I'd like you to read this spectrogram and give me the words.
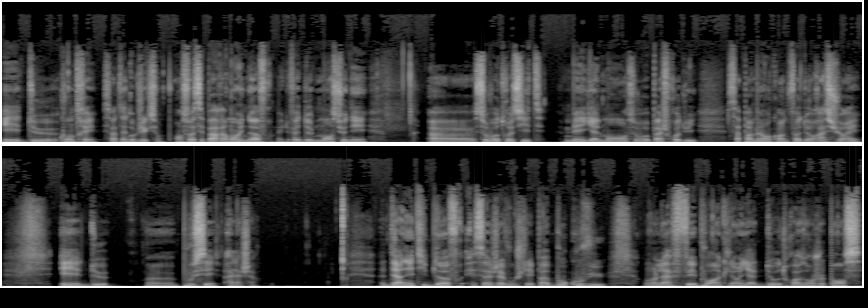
et de contrer certaines objections. En soi, c'est pas vraiment une offre, mais le fait de le mentionner sur votre site, mais également sur vos pages produits, ça permet encore une fois de rassurer et de pousser à l'achat. Dernier type d'offre, et ça j'avoue que je ne l'ai pas beaucoup vu, on l'a fait pour un client il y a deux ou trois ans je pense,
